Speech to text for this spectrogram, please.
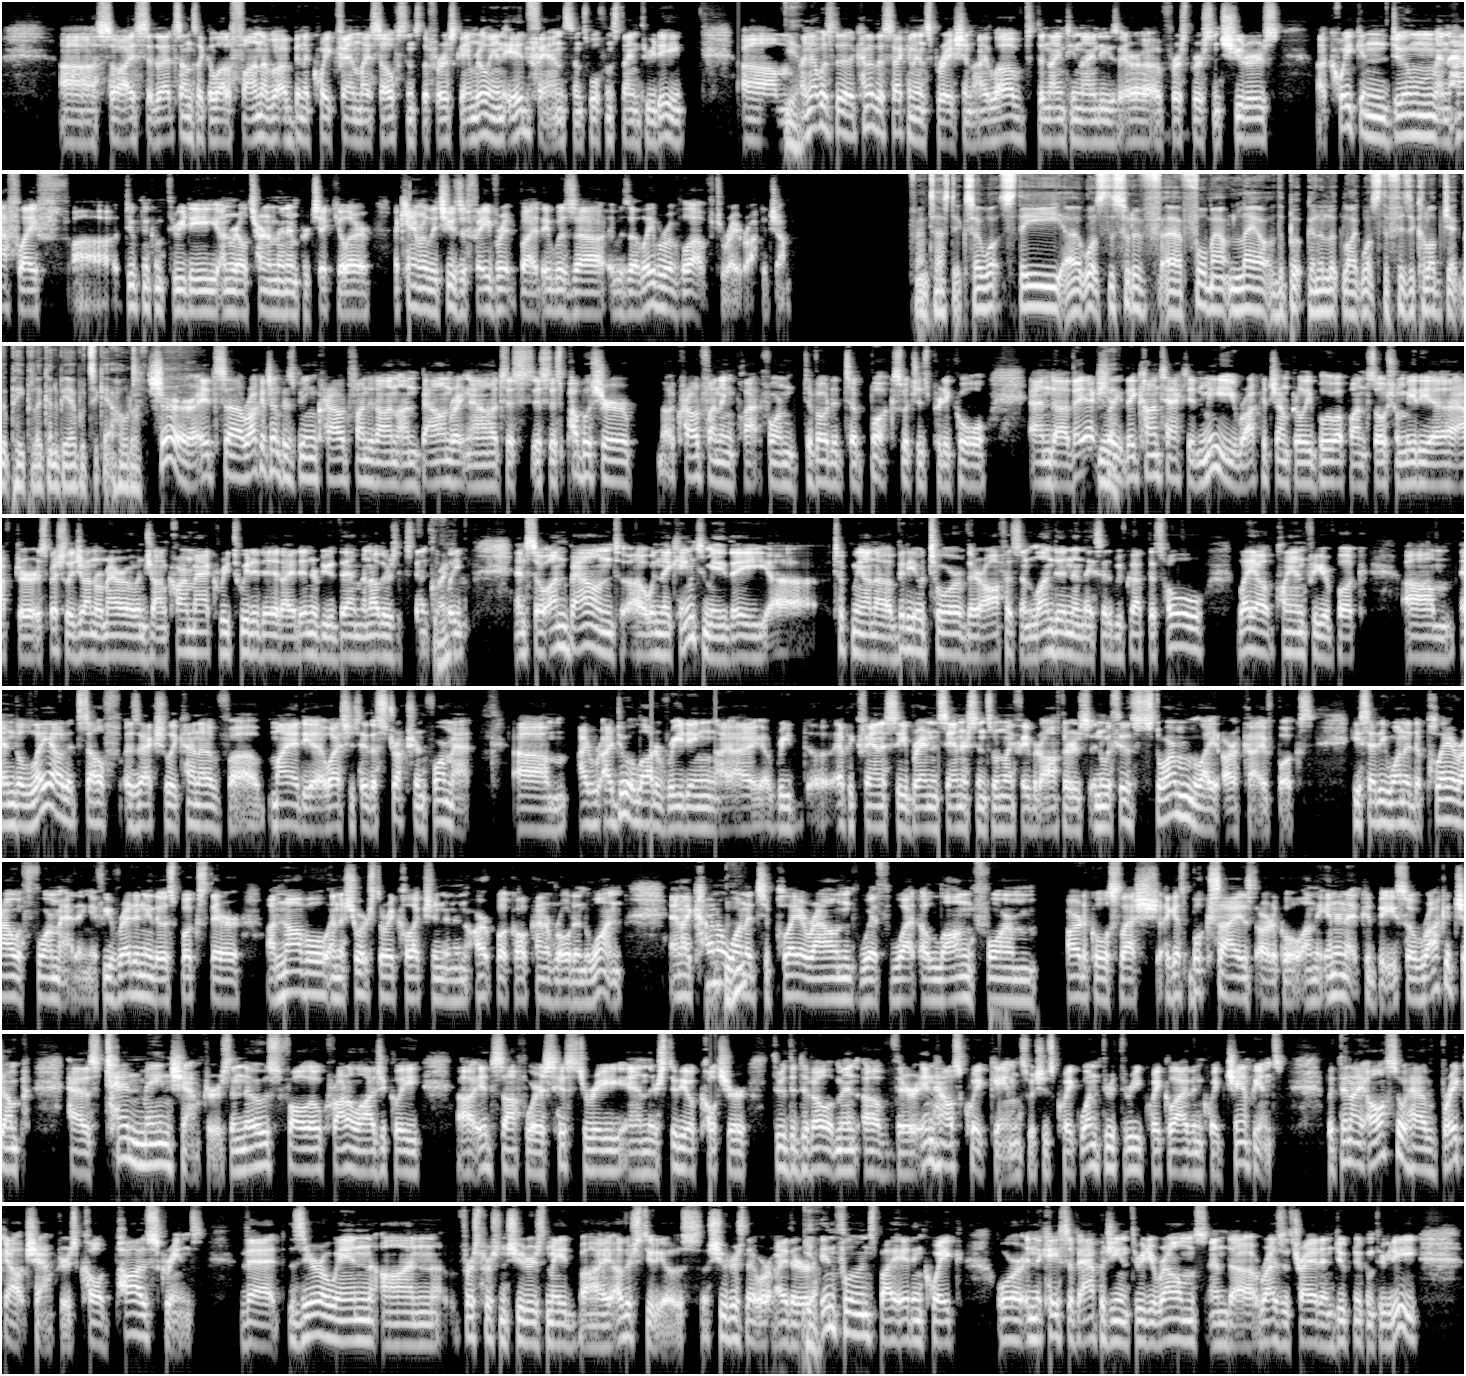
uh, so I said, that sounds like a lot of fun. I've, I've, been a Quake fan myself since the first game, really an id fan since Wolfenstein 3D. Um, yeah. And that was the kind of the second inspiration. I loved the 1990s era of first person shooters. Uh, Quake and Doom and Half Life, uh, Duke Nukem 3D, Unreal Tournament in particular. I can't really choose a favorite, but it was uh, it was a labor of love to write Rocket Jump. Fantastic. So, what's the uh, what's the sort of uh, format and layout of the book going to look like? What's the physical object that people are going to be able to get hold of? Sure, it's uh, Rocket Jump is being crowdfunded on Unbound right now. It's this, it's this publisher a crowdfunding platform devoted to books, which is pretty cool. And uh, they actually yeah. they contacted me. Rocket Jump really blew up on social media after, especially John Romero and John Carmack retweeted it. I had interviewed them and others extensively. Great. And so Unbound, uh, when they came to me, they uh, took me on a video tour of their office in London, and they said, "We've got this whole layout plan for your book." Um, and the layout itself is actually kind of uh, my idea. Well, I should say the structure and format. Um, I, I, do a lot of reading. I, I read uh, epic fantasy. Brandon Sanderson's one of my favorite authors. And with his Stormlight archive books, he said he wanted to play around with formatting. If you've read any of those books, they're a novel and a short story collection and an art book all kind of rolled into one. And I kind of mm-hmm. wanted to play around with what a long form article slash I guess book sized article on the internet could be. So Rocket Jump has 10 main chapters, and those follow chronologically uh, id Software's history and their studio culture through the development of their in house Quake games, which is Quake 1 through 3, Quake Live, and Quake Champions. But then I also have breakout chapters called pause screens that zero in on first person shooters made by other studios, shooters that were either yeah. influenced by id and Quake, or in the case of Apogee and 3D Realms and uh, Rise of the Triad and Duke Nukem 3D,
